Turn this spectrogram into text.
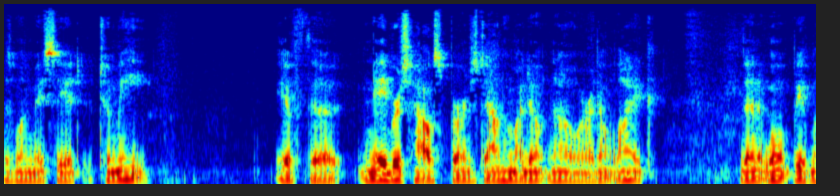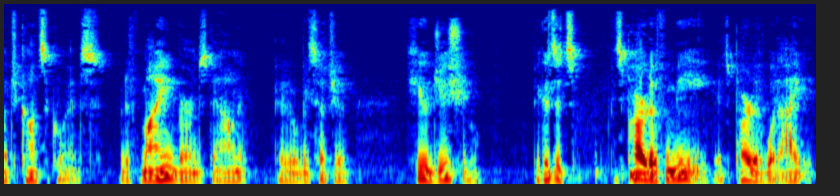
as one may see it, to me. If the neighbor's house burns down whom I don't know or I don't like, then it won't be of much consequence. But if mine burns down, it, it will be such a huge issue because it's it's part of me. It's part of what I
